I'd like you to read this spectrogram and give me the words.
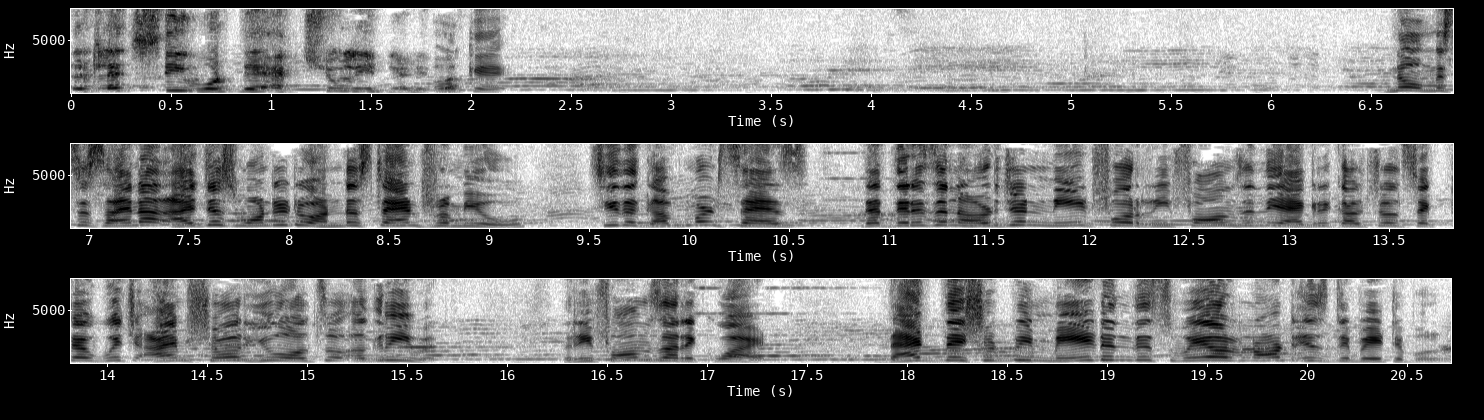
that let's see what they actually deliver. Okay. No, Mr. Sainath, I just wanted to understand from you. See, the government says that there is an urgent need for reforms in the agricultural sector, which I'm sure you also agree with. Reforms are required. That they should be made in this way or not is debatable.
